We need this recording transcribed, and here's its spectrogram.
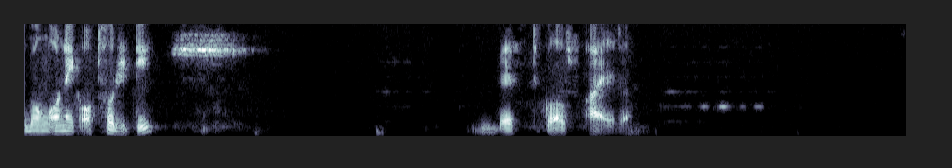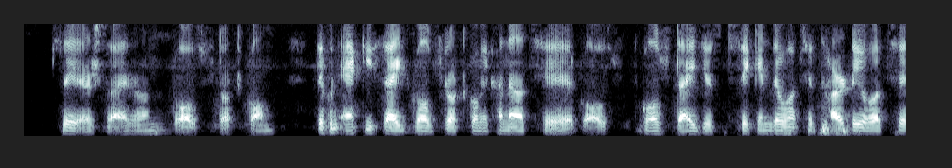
এবং অনেক authority iron players iron golf dot com দেখুন, একই সাইট গলফ ডট কম এখানে আছে গলফ গলফ ডাইজেস্ট সেকেন্ডেও আছে থার্ডেও আছে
